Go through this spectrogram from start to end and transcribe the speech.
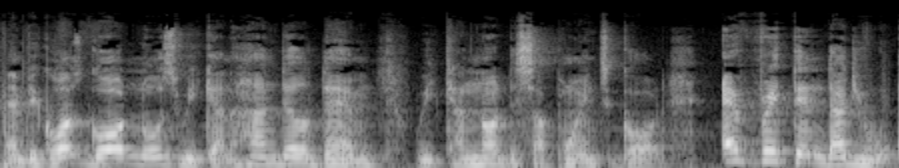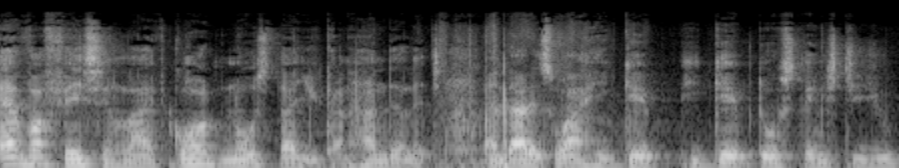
And because God knows we can handle them, we cannot disappoint God everything that you ever face in life god knows that you can handle it and that is why he gave he gave those things to you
